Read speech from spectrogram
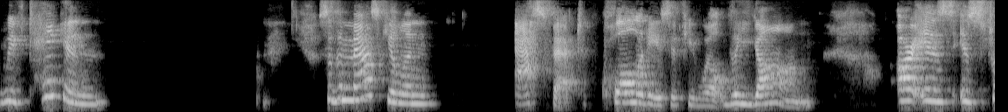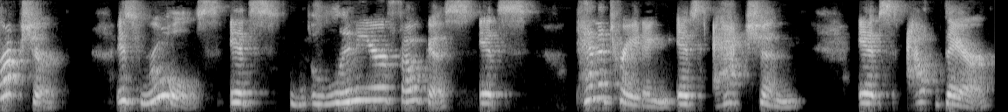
we've taken so the masculine aspect, qualities, if you will, the yang, are is is structure, is rules, it's linear focus, it's penetrating, it's action, it's out there,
